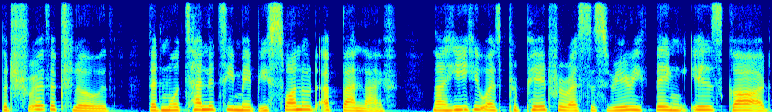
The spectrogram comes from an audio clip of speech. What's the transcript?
but further clothed that mortality may be swallowed up by life. Now, he who has prepared for us this very thing is God,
